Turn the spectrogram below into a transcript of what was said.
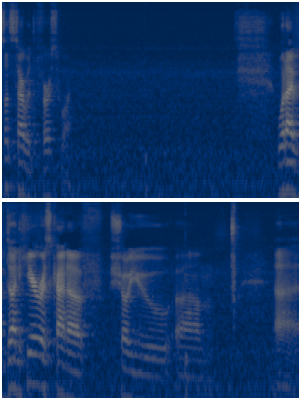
So let's start with the first one. What I've done here is kind of show you um, uh,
